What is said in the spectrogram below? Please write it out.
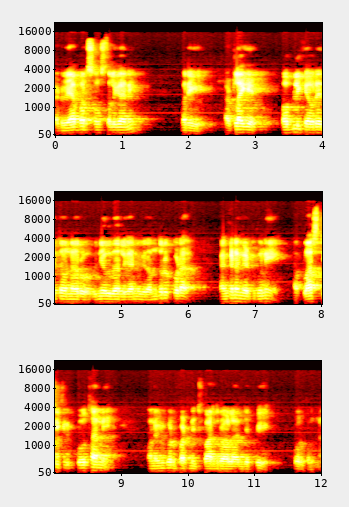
అటు వ్యాపార సంస్థలు కానీ మరి అట్లాగే పబ్లిక్ ఎవరైతే ఉన్నారో వినియోగదారులు కానీ వీరందరూ కూడా కంకణం కట్టుకుని ఆ ప్లాస్టిక్ కోతాన్ని మనం కూడా పట్టణం నుంచి పారద్రోవాలని చెప్పి కోరుకుంటున్నాను.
